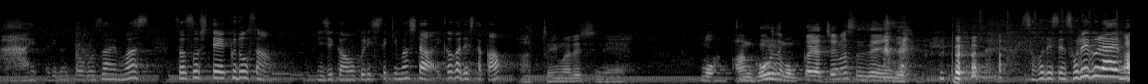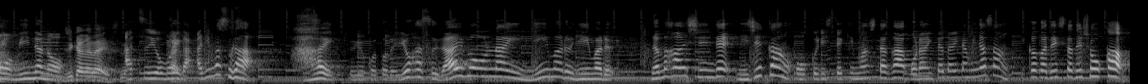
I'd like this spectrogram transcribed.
はいありがとうございます。さあそして工藤さん2時間お送りしてきました。いかがでしたか？あっという間ですね。もうアンコールでもう一回やっちゃいます全員で。そうですね。それぐらいもうみんなの時間がないですね。熱い思いがありますが、はい、ということで、ヨハスライブオンライン2020生配信で2時間お送りしてきましたが、ご覧いただいた皆さん、いかがでしたでしょうか？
